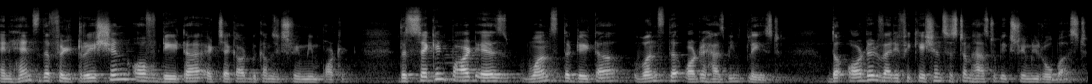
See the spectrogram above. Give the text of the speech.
enhance the filtration of data at checkout becomes extremely important the second part is once the data once the order has been placed the order verification system has to be extremely robust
